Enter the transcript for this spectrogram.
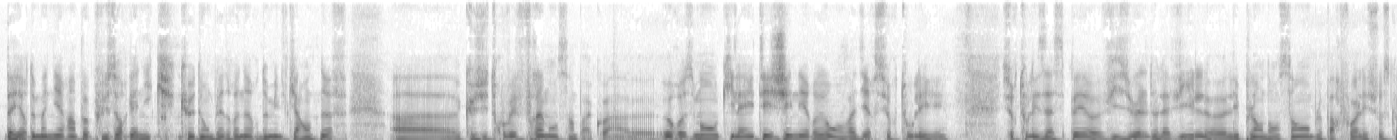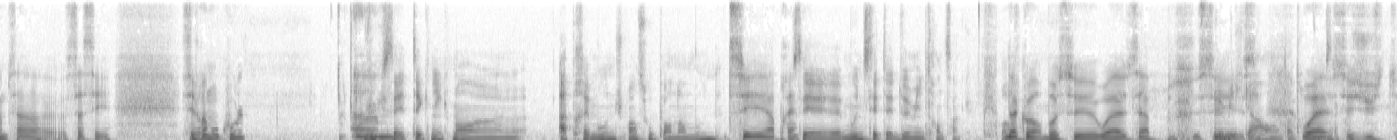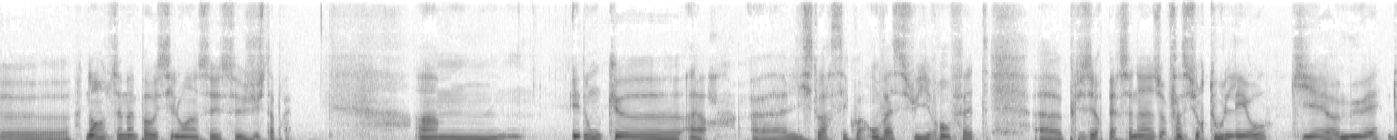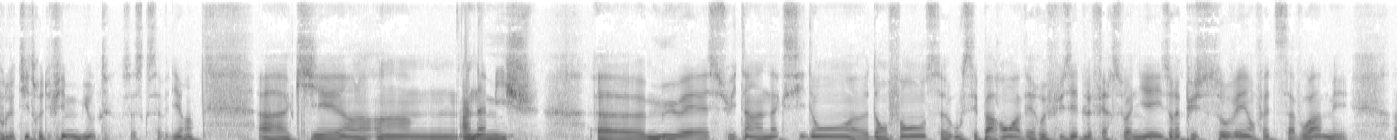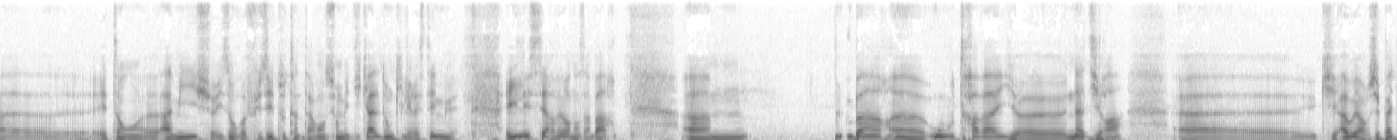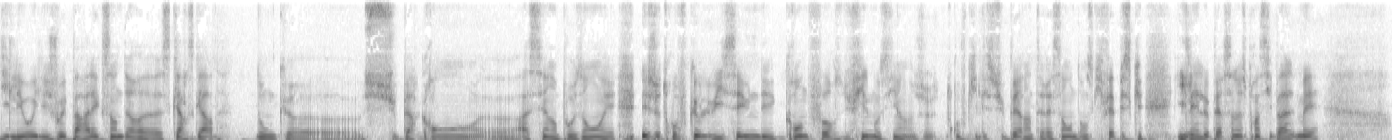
d'ailleurs de manière un peu plus organique que dans Blade Runner 2049, euh, que j'ai trouvé vraiment sympa. Quoi. Euh, heureusement qu'il a été généreux, on va dire, sur tous les, sur tous les aspects euh, visuels de la ville, les plans d'ensemble, parfois les choses comme ça. ça, c'est, c'est vraiment cool. Vu que c'est techniquement après Moon, je pense, ou pendant Moon C'est après. C'est Moon, c'était 2035. D'accord, bon, c'est ouais, c'est 2040. Un truc ouais, c'est juste. Euh, non, c'est même pas aussi loin. C'est juste après. Hum, et donc, euh, alors. Euh, l'histoire, c'est quoi? On va suivre en fait plusieurs personnages, enfin surtout Léo, qui est muet, d'où le titre du film, Mute, c'est ce que ça veut dire, hein, qui est un, un, un amish euh, muet suite à un accident euh, d'enfance où ses parents avaient refusé de le faire soigner. Ils auraient pu sauver en fait sa voix, mais euh, étant amish, ils ont refusé toute intervention médicale, donc il est resté muet. Et il est serveur dans un bar. bar où travaille Nadira, qui ah oui alors j'ai pas dit Léo, il est joué par Alexander Skarsgård, donc euh, super grand, euh, assez imposant et, je trouve que lui c'est une des grandes forces du film aussi. Hein. Je trouve qu'il est super intéressant dans ce qu'il fait puisque il est le personnage principal, mais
